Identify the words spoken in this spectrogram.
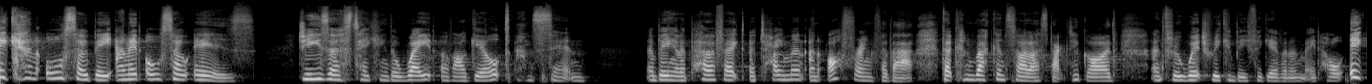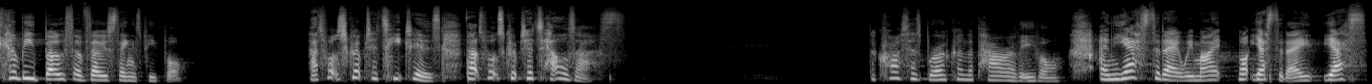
it can also be, and it also is, Jesus taking the weight of our guilt and sin and being in a perfect atonement and offering for that, that can reconcile us back to God and through which we can be forgiven and made whole. It can be both of those things, people. That's what Scripture teaches, that's what Scripture tells us. The cross has broken the power of evil. And yesterday, we might, not yesterday, yes,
